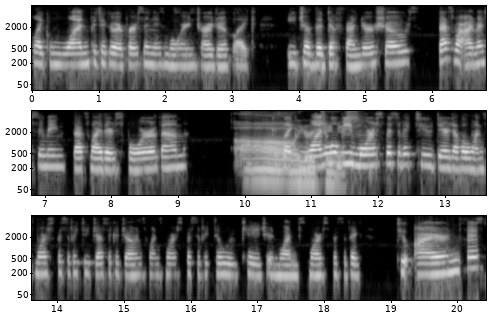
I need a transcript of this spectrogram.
like one particular person is more in charge of like each of the Defender shows. That's what I'm assuming. That's why there's four of them. Oh, like one will be more specific to Daredevil, one's more specific to Jessica Jones, one's more specific to Luke Cage, and one's more specific to Iron Fist.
